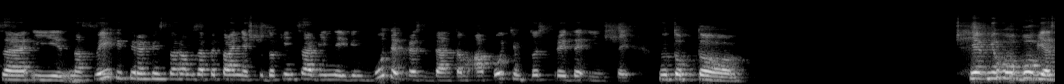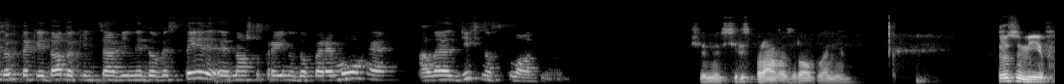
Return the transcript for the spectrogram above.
це і на своїх ефірах інстаграм запитання, що до кінця війни він буде президентом, а потім хтось прийде інший. Ну тобто. Ще в нього обов'язок такий да, до кінця війни довести е, нашу країну до перемоги, але дійсно складно. ще не всі справи зроблені. Зрозумів,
